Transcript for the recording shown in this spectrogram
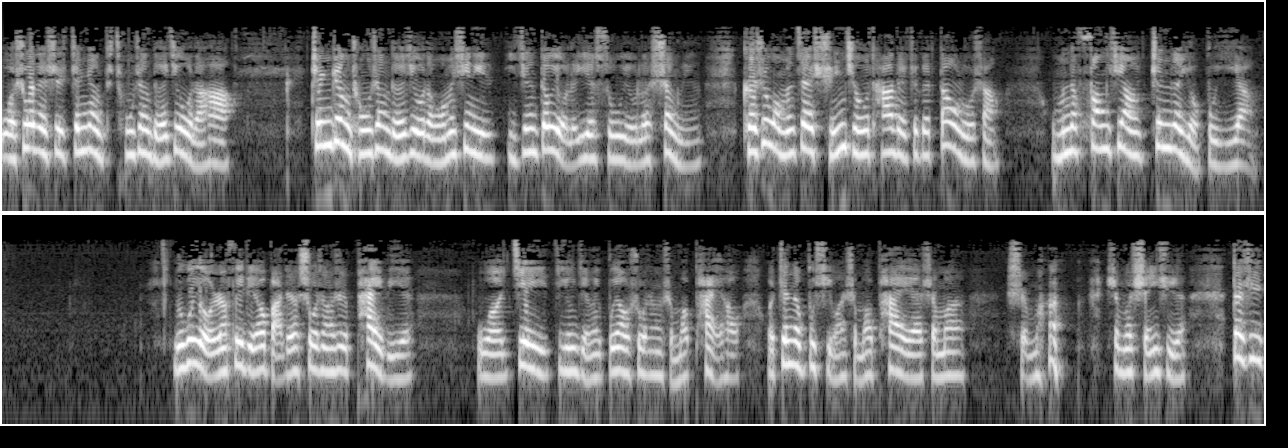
我说的是真正重生得救的哈。真正重生得救的，我们心里已经都有了耶稣，有了圣灵。可是我们在寻求他的这个道路上，我们的方向真的有不一样。如果有人非得要把这说成是派别，我建议弟兄姐妹不要说成什么派哈。我真的不喜欢什么派呀，什么什么什么神学。但是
